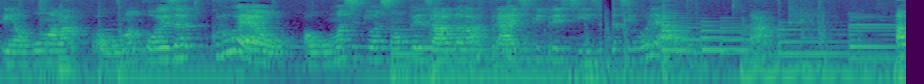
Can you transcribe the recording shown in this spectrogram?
tem alguma, alguma coisa cruel, alguma situação pesada lá atrás que precisa ser olhado, tá? A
